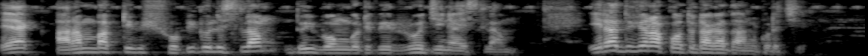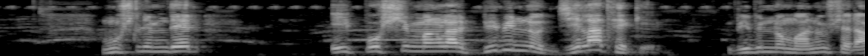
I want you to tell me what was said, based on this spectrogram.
এক আরামবাগ টিভির শফিকুল ইসলাম, দুই বঙ্গ টিভির রোজিনা ইসলাম, এরা দুজনা কত টাকা দান করেছে? মুসলিমদের এই পশ্চিমবাংলার বিভিন্ন জেলা থেকে বিভিন্ন মানুষেরা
